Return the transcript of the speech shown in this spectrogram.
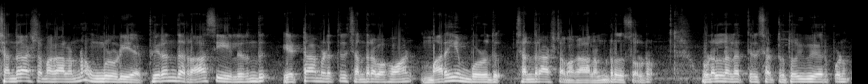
சந்திராஷ்டம காலம்னா உங்களுடைய பிறந்த ராசியிலிருந்து எட்டாம் இடத்தில் சந்திர பகவான் மறையும் பொழுது சந்திராஷ்டம காலம்ன்றது சொல்கிறோம் உடல் நலத்தில் சற்று தொய்வு ஏற்படும்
